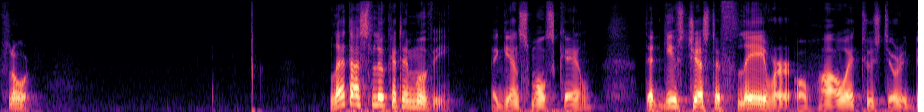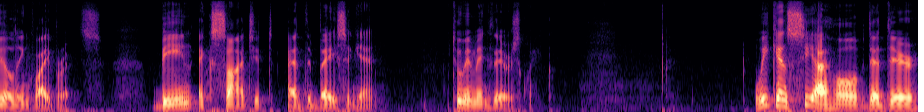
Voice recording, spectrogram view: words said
floor. Let us look at a movie, again small scale, that gives just a flavor of how a two-story building vibrates, being excited at the base again, to mimic the earthquake. We can see, I hope, that the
